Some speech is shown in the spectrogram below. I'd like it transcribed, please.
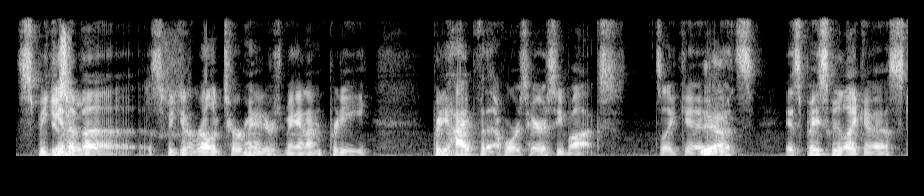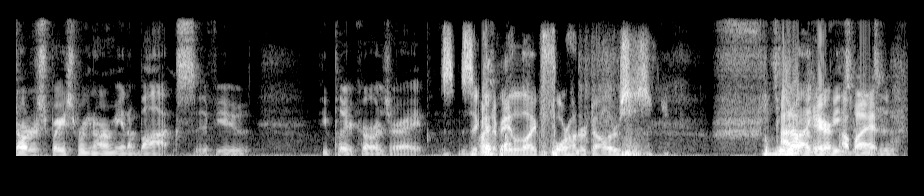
Speaking Useful. of uh, speaking of relic terminators, man, I'm pretty pretty hyped for that Horus Heresy box. It's like uh, Yeah. it's it's basically like a starter Space Marine army in a box if you if you play your cards right. Is, is it going to be like four hundred dollars? I don't care. I'll buy it. expensive.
